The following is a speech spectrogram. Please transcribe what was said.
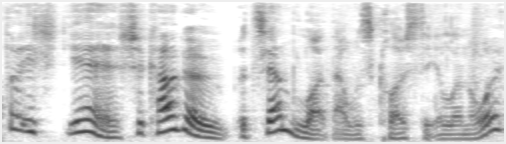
thought, it's, yeah, Chicago. It sounded like that was close to Illinois.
